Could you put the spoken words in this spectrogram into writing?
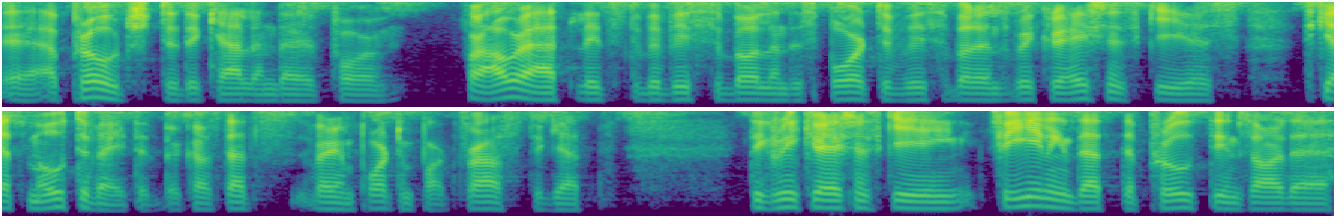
uh, approach to the calendar for for our athletes to be visible and the sport to be visible and recreation skiers to get motivated because that's very important part for us to get the recreation skiing feeling that the pro teams are the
